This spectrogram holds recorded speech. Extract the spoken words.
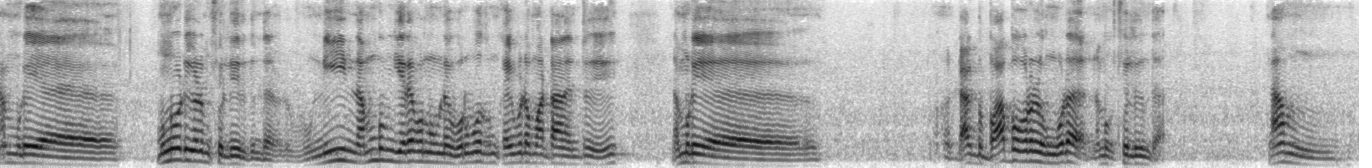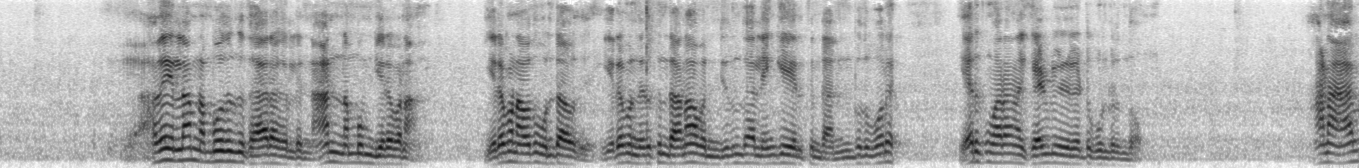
நம்முடைய முன்னோடிகளும் சொல்லியிருக்கின்றார்கள். நீ நம்பும் இறைவன் உன்னை ஒருபோதும் கைவிட மாட்டான் என்று நம்முடைய டாக்டர் பாபு அவர்களும் கூட நமக்கு சொல்லுகின்றார். நாம் அதையெல்லாம் நம்புவதற்கு தயாராக இல்லை. நான் நம்பும் இறைவனா? இறைவனாவது ஒன்றாவது. இறைவன் இருக்கின்றானா? அவன் இருந்தால் எங்கே இருக்கின்றான்? என்பது போல ஏற்குமாறான கேள்விகள் கேட்டுக்கொண்டிருந்தோம். ஆனால்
